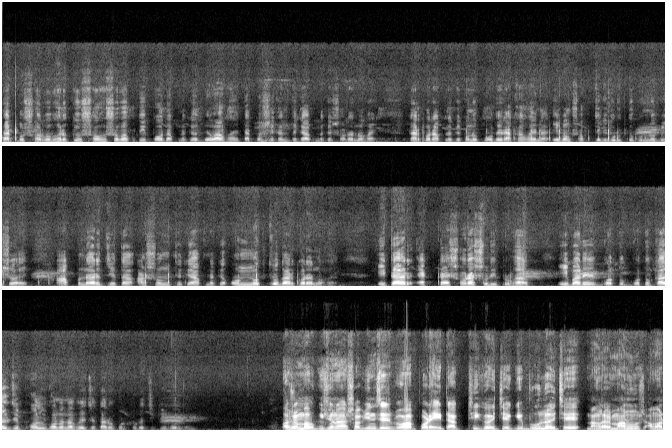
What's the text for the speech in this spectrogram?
তারপর সর্বভারতীয় সহসভাপতির পদ আপনাকে দেওয়া হয়, তারপর সেখান থেকে আপনাকে সরানো হয়, তারপর আপনাকে কোনো পদে রাখা হয় না এবং সবথেকে গুরুত্বপূর্ণ বিষয়, আপনার জেতা আসন থেকে আপনাকে অন্যত্র দাঁড় করানো হয়। এটার একটা সরাসরি প্রভাব এবারে গত, গতকাল যে ফল গণনা হয়েছে তার উপর পড়েছে, কি বলবেন? অসম্ভব কিছু না, সব জিনিসের প্রভাব পড়ে, এটা ঠিক হয়েছে কি ভুল হয়েছে, বাংলার মানুষ, আমার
